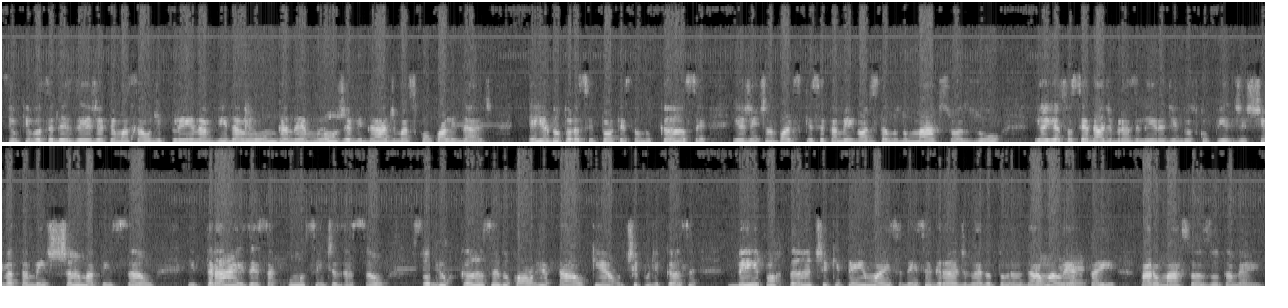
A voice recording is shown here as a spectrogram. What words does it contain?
se o que você deseja é ter uma saúde plena, vida longa, né, longevidade, mas com qualidade. E a doutora citou a questão do câncer, e a gente não pode esquecer também nós estamos no Março Azul, e aí a Sociedade Brasileira de Endoscopia Digestiva também chama atenção e traz essa conscientização sobre o câncer do colo retal, que é um tipo de câncer bem importante que tem uma incidência grande, não é, doutora? Dá um alerta aí para o Março Azul também.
